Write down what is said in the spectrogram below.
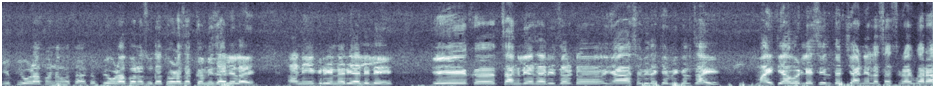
की पिवळापणा होता. तो पिवळापणा सुद्धा थोडासा कमी झालेला आहे. आणि ग्रीनरी आलेली आहे. ते एक चांगली असा रिझल्ट ह्या सविधा केमिकलचा आहे. माहिती आवडली असेल तर चॅनेलला सबस्क्राईब करा.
